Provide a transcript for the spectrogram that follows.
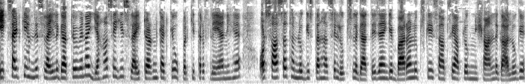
एक साइड की हमने सिलाई लगाते हुए ना, यहाँ से ही सिलाई टर्न करके ऊपर की तरफ़ ले आनी है और साथ साथ हम लोग इस तरह से लुप्स लगाते जाएँगे। बारह लुप्स के हिसाब से आप लोग निशान लगा लोगे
